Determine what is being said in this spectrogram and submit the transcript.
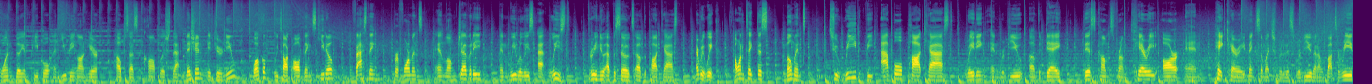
1 billion people, and you being on here helps us accomplish that mission. If you're new, welcome. We talk all things keto, fasting, performance, and longevity, and we release at least three new episodes of the podcast every week. I want to take this moment to read the Apple Podcast rating and review of the day. This comes from Carrie RN. Hey, Carrie, thanks so much for this review that I'm about to read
